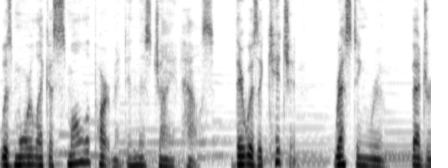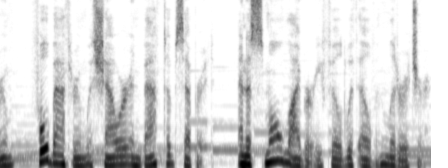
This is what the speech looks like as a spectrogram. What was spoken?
was more like a small apartment in this giant house. There was a kitchen, resting room, bedroom, full bathroom with shower and bathtub separate, and a small library filled with elven literature.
